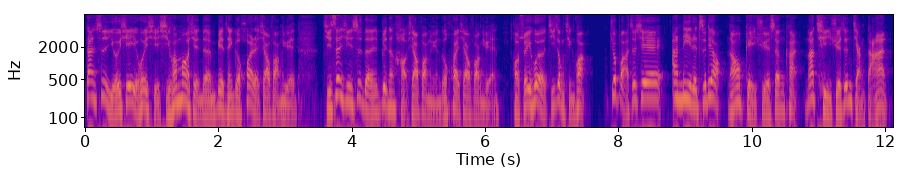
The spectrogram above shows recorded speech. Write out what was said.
但是有一些也会写喜欢冒险的人变成一个坏的消防员，谨慎行事的人变成好消防员跟坏消防员。好，所以会有几种情况，就把这些案例的资料，然后给学生看，那请学生讲答案。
